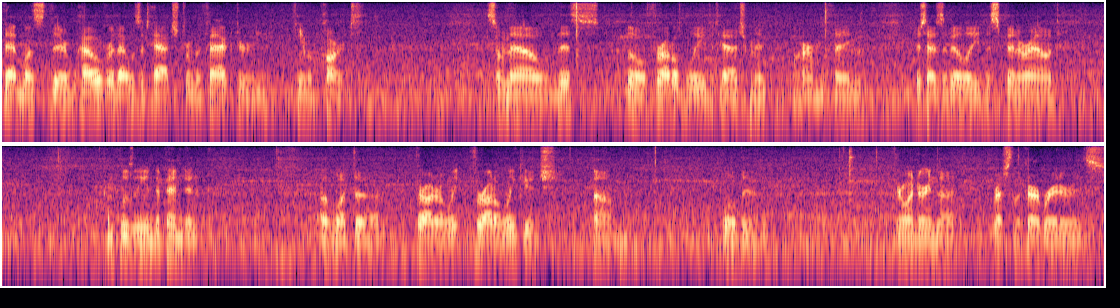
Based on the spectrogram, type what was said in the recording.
that must there however that was attached from the factory came apart. So now this little throttle blade attachment arm thing just has the ability to spin around completely independent of what the throttle, link, throttle linkage um, will do. If you're wondering, the rest of the carburetor is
